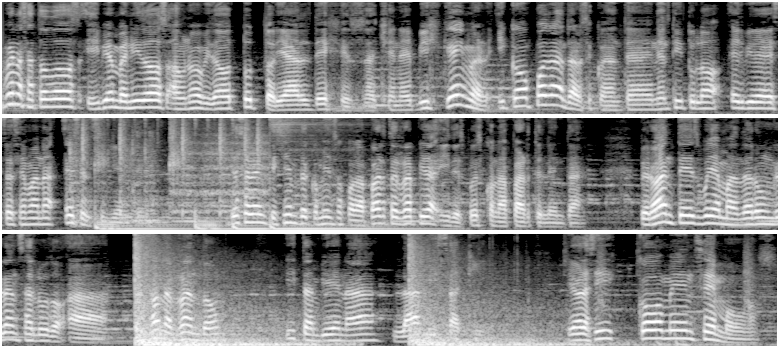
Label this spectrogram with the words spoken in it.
buenas a todos y bienvenidos a un nuevo video tutorial de Jesús HN Big Gamer y como podrán darse cuenta en el título, el video de esta semana es el siguiente. Ya saben que siempre comienzo con la parte rápida y después con la parte lenta. Pero antes voy a mandar un gran saludo a Random y también a La Misaki. Y ahora sí, comencemos.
